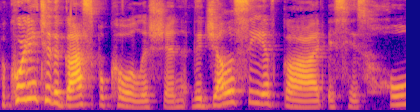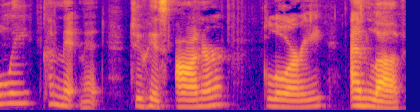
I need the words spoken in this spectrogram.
According to the Gospel Coalition, the jealousy of God is his holy commitment to his honor, glory, and love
